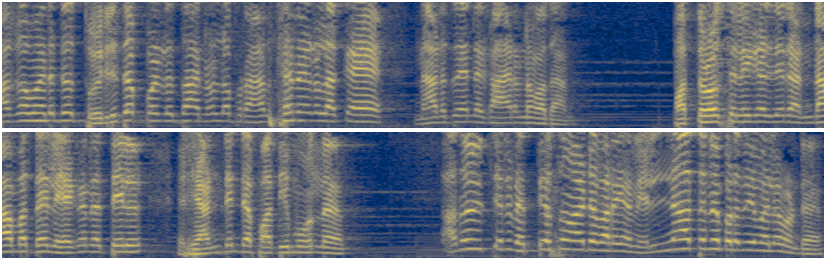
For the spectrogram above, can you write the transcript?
ആഗമനത്തെ ത്വരിതപ്പെടുത്താനുള്ള പ്രാർത്ഥനകളൊക്കെ നടത്തേണ്ട കാരണം അതാണ്. പത്രോസിലേക്ക് എഴുതിയ രണ്ടാമത്തെ ലേഖനത്തിൽ രണ്ടിന്റെ പതിമൂന്ന്. അത് ഇച്ചിരി വ്യത്യസ്തമായിട്ട് പറയാണ് എല്ലാത്തിനും പ്രതിഫലമുണ്ട്.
